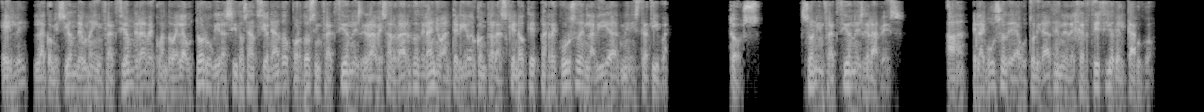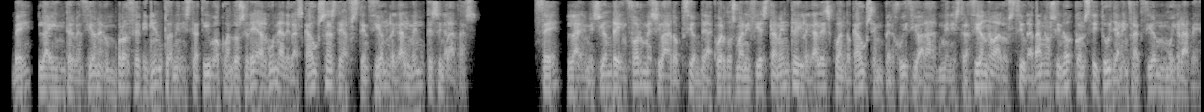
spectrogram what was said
L. La comisión de una infracción grave cuando el autor hubiera sido sancionado por dos infracciones graves a lo largo del año anterior contra las que no quepa recurso en la vía administrativa. 2. Son infracciones graves. A. El abuso de autoridad en el ejercicio del cargo. B. La intervención en un procedimiento administrativo cuando se dé alguna de las causas de abstención legalmente señaladas. C. La emisión de informes y la adopción de acuerdos manifiestamente ilegales cuando causen perjuicio a la administración o a los ciudadanos y no constituyan infracción muy grave.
